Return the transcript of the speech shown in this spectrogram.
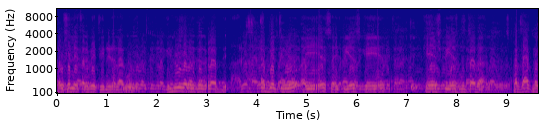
ಕೌಶಲ್ಯ ತರಬೇತಿ ನೀಡಲಾಗುವುದು. ಹಿಂದುಳಿದ ವರ್ಗಗಳ ಅಭ್ಯ- ಅಭ್ಯರ್ಥಿಗಳು ಐಎಎಸ್, ಐಪಿಎಸ್ ಕೆಎಸ್ಪಿಎಸ್ ಮುಂತಾದ ಸ್ಪರ್ಧಾತ್ಮಕ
